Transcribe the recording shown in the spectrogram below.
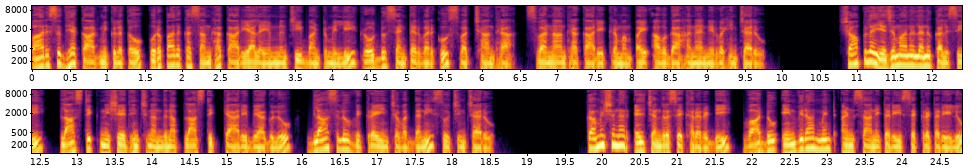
పారిశుధ్య కార్మికులతో పురపాలక సంఘ కార్యాలయం నుంచి బంటుమిల్లి రోడ్డు సెంటర్ వరకు స్వచ్ఛాంధ్ర స్వర్ణాంధ్ర కార్యక్రమంపై అవగాహన నిర్వహించారు. షాపుల యజమానులను కలిసి ప్లాస్టిక్ నిషేధించినందున ప్లాస్టిక్ క్యారీ బ్యాగులు గ్లాసులు విక్రయించవద్దని సూచించారు. Commissioner L. Chandrasekhara Reddy ward environment and sanitary సెక్రటరీలు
